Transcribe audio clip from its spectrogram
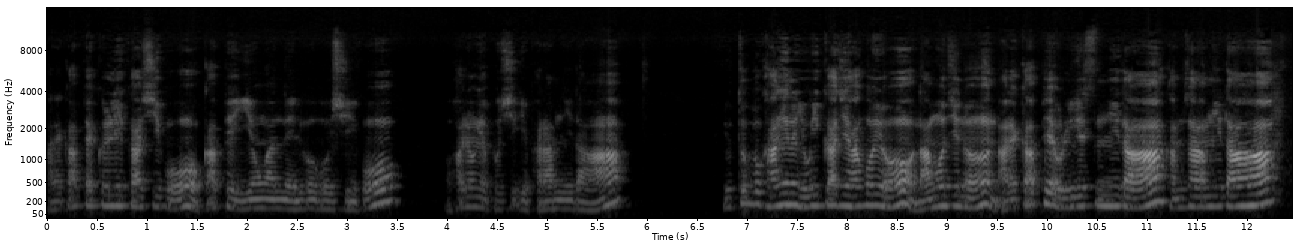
아래 카페 클릭하시고 카페 이용 안내 읽어보시고 활용해 보시기 바랍니다. 유튜브 강의는 여기까지 하고요. 나머지는 아래 카페에 올리겠습니다. 감사합니다.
